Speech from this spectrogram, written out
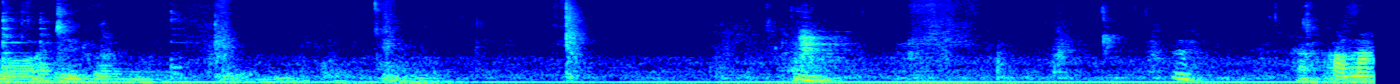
บอกว่าอีกเบอร์หนึ่งเข้ามา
